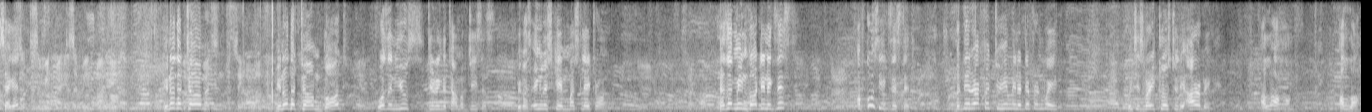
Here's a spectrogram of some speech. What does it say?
Say It again. doesn't mean, it doesn't mean Allah. You know the term Why doesn't it just say Allah? You know the term God wasn't use during the time of Jesus because English came much later on. Does that mean God didn't exist? Of course he existed. But they referred to him in a different way, which is very close to the Arabic. Allah. Allah.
